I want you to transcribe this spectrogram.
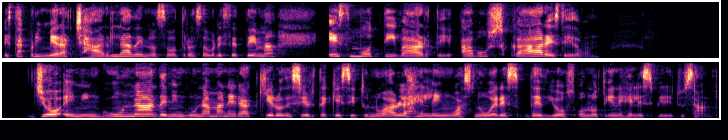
esta primera charla de nosotros sobre este tema es motivarte a buscar este don. Yo en ninguna, de ninguna manera quiero decirte que si tú no hablas en lenguas no eres de Dios o no tienes el Espíritu Santo.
